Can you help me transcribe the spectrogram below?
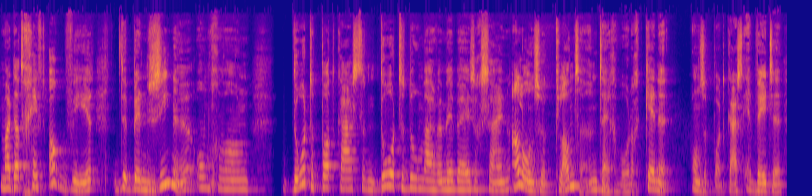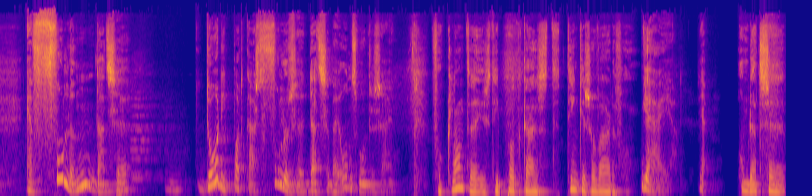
Maar dat geeft ook weer de benzine om gewoon door te podcasten, door te doen waar we mee bezig zijn. Al onze klanten tegenwoordig kennen onze podcast en weten en voelen dat ze door die podcast voelen ze dat ze bij ons moeten zijn. Voor klanten is die podcast tien keer zo waardevol. Ja, ja, ja. Omdat ze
